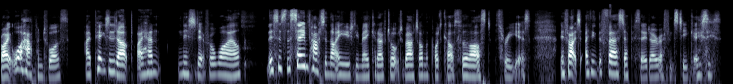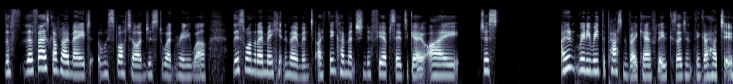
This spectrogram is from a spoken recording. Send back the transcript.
Right, what happened was I picked it up. I hadn't knitted it for a while. This is the same pattern that I usually make, and I've talked about on the podcast for the last three years. In fact, I think the first episode I referenced tea cozies. The, the first couple I made was spot on, just went really well. This one that I'm making at the moment, I think I mentioned a few episodes ago, I just I didn't really read the pattern very carefully because I didn't think I had to.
